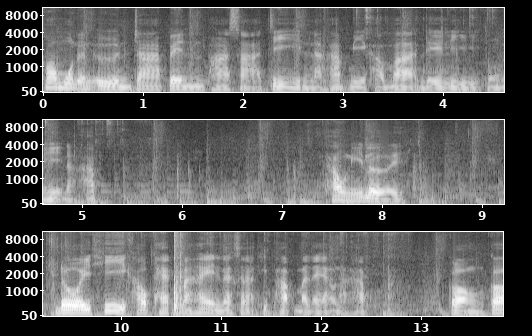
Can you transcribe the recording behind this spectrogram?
ข้อมูลอื่นๆจะเป็นภาษาจีนนะครับ มีคำว่า daily ตรงนี้นะครับ เท่านี้เลย โดยที่เขาแพ็คมาให้ในลักษณะที่พับมาแล้วนะครับ กล่องก็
